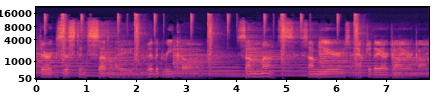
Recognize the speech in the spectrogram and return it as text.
Only note their existence suddenly in vivid recall, some months, some years after they are gone. They are gone.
